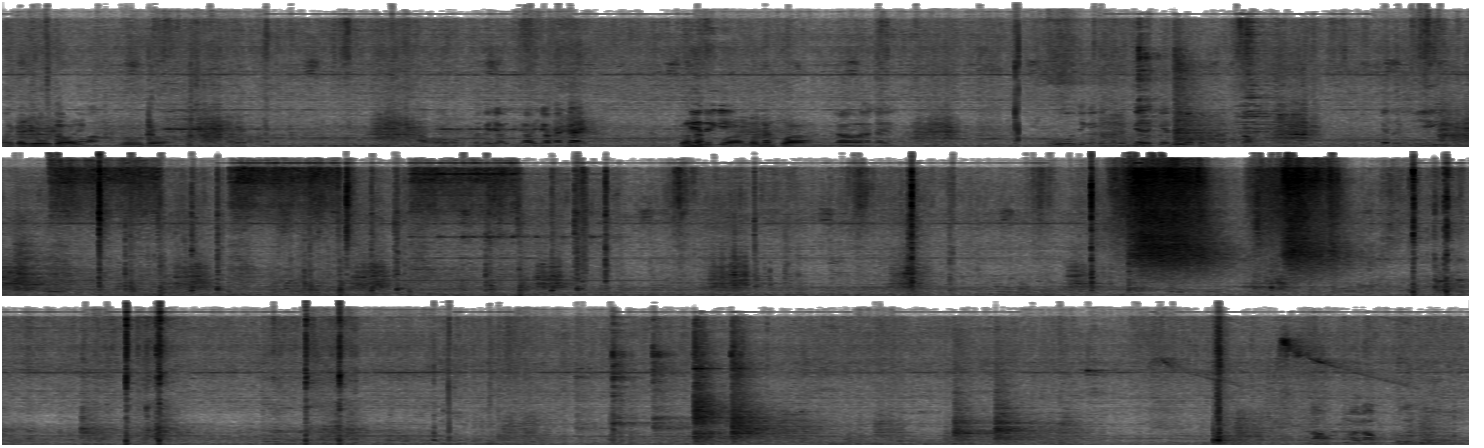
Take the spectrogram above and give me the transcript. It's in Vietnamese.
thấy cái vô rồi vô rồi cái lớn ăn quá lớn ăn quá. Giờ hai cây ú thì cái cái cái cái đi con cổng cái là gì Alors.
